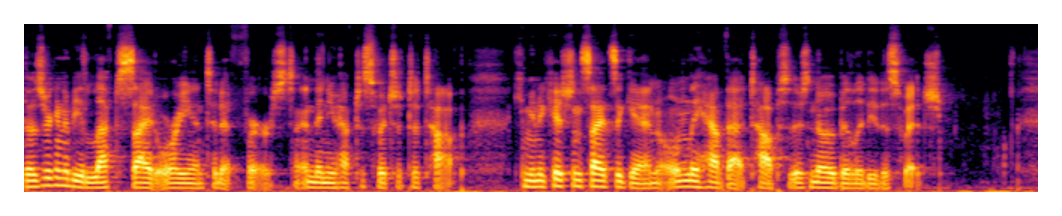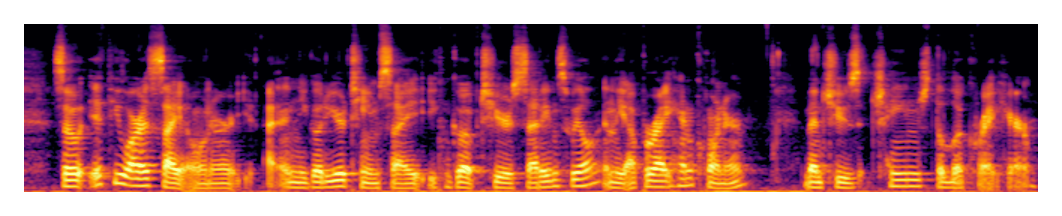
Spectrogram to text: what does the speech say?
those are going to be left side oriented at first, and then you have to switch it to top. Communication sites, again, only have that top, so there's no ability to switch. So if you are a site owner and you go to your team site, you can go up to your settings wheel in the upper right hand corner, then choose change the look right here.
